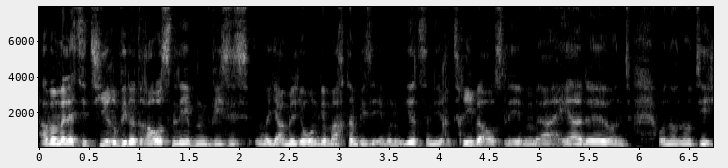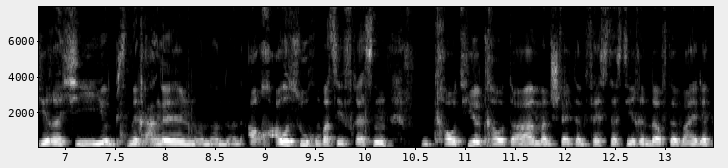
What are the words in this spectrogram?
Aber man lässt die Tiere wieder draußen leben, wie sie es über Jahrmillionen gemacht haben, wie sie evoluiert sind, ihre Triebe ausleben, ja, Herde und, und, und, und die Hierarchie und ein bisschen rangeln und, und, und auch aussuchen, was sie fressen. Kraut hier, Kraut da. Man stellt dann fest, dass die Rinder auf der Weide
